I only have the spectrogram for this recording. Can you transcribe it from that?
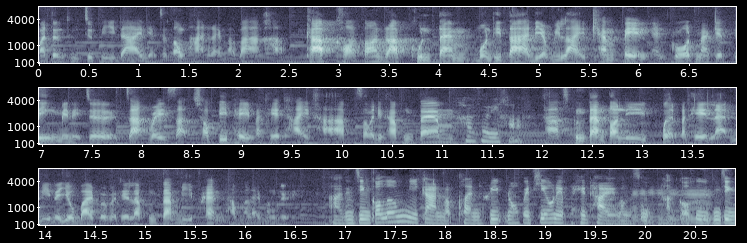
มาจนถึงจุดนี้ได้เนี่ยจะต้องผ่านอะไรมาบ้างครับครับ ขอต้อนรับคุณแตมมนทิตาเดี่ยววิไลแคมเปญ and Growth Marketing Manager จากบริษัท Shopee Pay ประเทศไทยครับ สวัสดีครับคุณแตมค่ะสวัสดีค่ะครับ คุณแตมตอนนี้เปิดประเทศและมีนโยบายเปิดประเทศแล้วคุณแตมมีแผนทำอะไรบ้างเอ่ยอ่าจริงๆ ก็เริ่มมีการแบบแพลนทริปเนาะไปเที่ยวในประเทศไทยบางส่วนค่ะอืมก็คือจริง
